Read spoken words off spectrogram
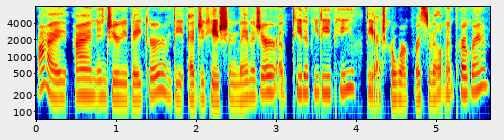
Hi, I'm Njeri Baker. I'm the Education Manager of TWDP, Theatrical Workforce Development Program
